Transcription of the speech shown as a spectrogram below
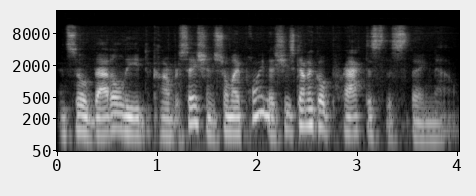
And so that'll lead to conversation. So my point is she's going to go practice this thing now.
